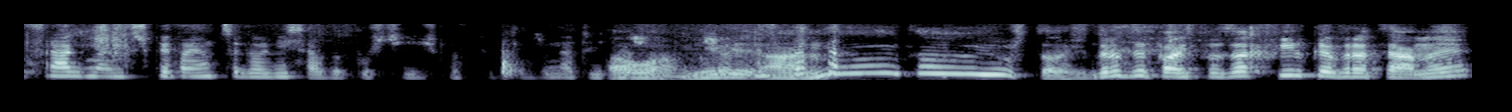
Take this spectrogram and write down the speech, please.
fragment śpiewającego Lisa wypuściliśmy w Twitterze, na Twitterze. O, wow, nie wie... A, no to już coś. Drodzy Państwo, za chwilkę wracamy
